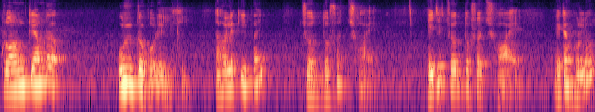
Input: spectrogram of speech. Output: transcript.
ক্রমটি আমরা উল্টো করে লিখি, তাহলে কি পাই? চোদ্দোশো ছয়। এই যে চোদ্দোশো ছয়, এটা হলো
